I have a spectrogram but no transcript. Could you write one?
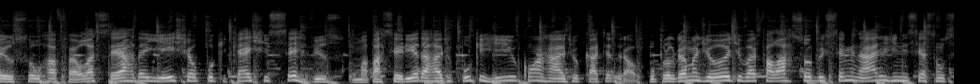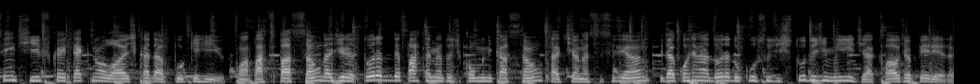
eu sou o Rafael Lacerda e este é o PUCcast Serviço, uma parceria da Rádio PUC Rio com a Rádio Catedral. O programa de hoje vai falar sobre os seminários de iniciação científica e tecnológica da PUC Rio, com a participação da diretora do Departamento de Comunicação, Tatiana Siciliano, e da coordenadora do curso de Estudos de Mídia, Cláudia Pereira.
